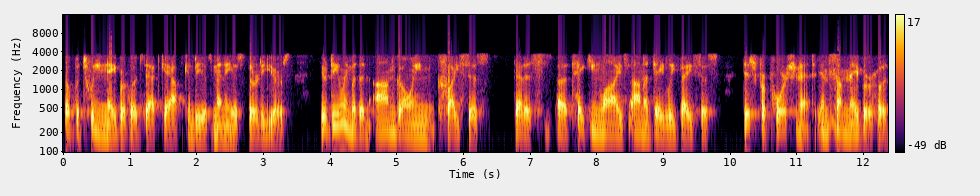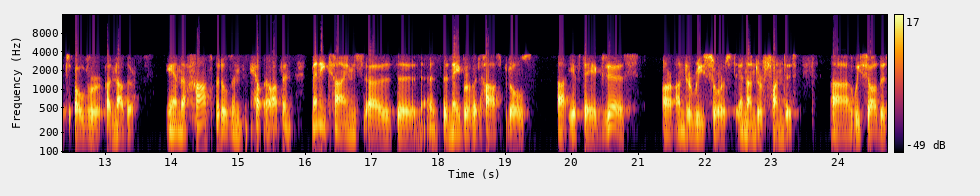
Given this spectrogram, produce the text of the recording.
but between neighborhoods, that gap can be as many as 30 years. You're dealing with an ongoing crisis that is uh, taking lives on a daily basis, disproportionate in some neighborhoods over another. And the hospitals and often many times uh, the the neighborhood hospitals, uh, if they exist, are under resourced and underfunded. Uh, we saw this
